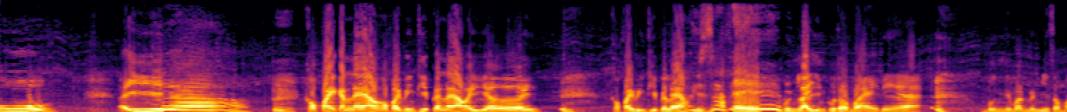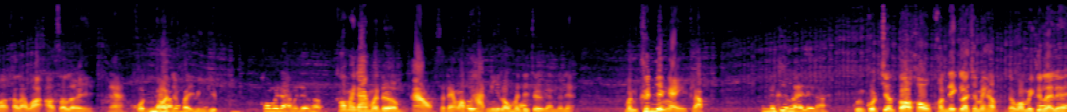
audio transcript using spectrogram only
กูไอ้เหี้ยเขาไปกันแล้วเขาไปวิ่งทิปกันแล้วไอ้เหี้ยเอ้ยเขาไปวิ่งทิปกันแล้วไอ้สัตว์เอ้มึงไล่ยิงกูทำไมเนี่ย มึงนี่มันไม่มีสมมาคารวะเอาซะเลยนะ คนเขาจะไปวิ่งทิปเข้าไม่ได้เหมือนเดิมครับ เข้าไม่ได้เหมือนเดิมอ้าวแสดงว่าพาร์ทนี้เราไม่ได้เจอกันนะเนี่ย มันขึ้นยังไงครับ มันไม่ขึ้นอะไรเลยนะ คุณกดเชื่อมต่อเข้าคอนเน็กแล้วใช่ไหมครับ แต่ว่าไม่ขึ้นอะไรเลย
